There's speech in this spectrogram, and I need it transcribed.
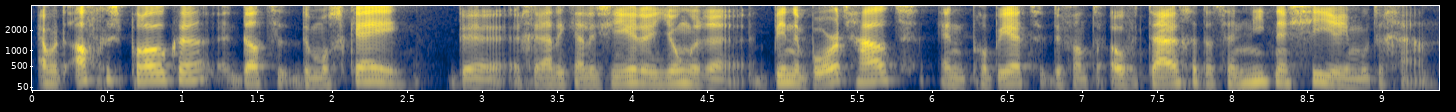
Er wordt afgesproken dat de moskee de geradicaliseerde jongeren binnenboord houdt en probeert ervan te overtuigen dat ze niet naar Syrië moeten gaan.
